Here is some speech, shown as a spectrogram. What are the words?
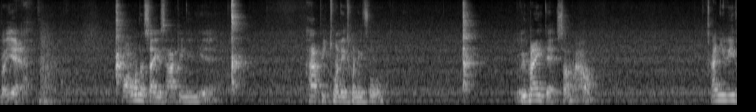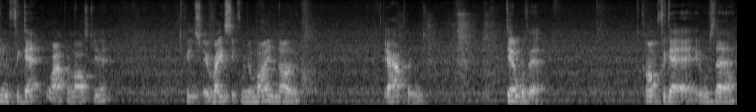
But yeah. What I want to say is Happy New Year. Happy 2024. We made it somehow. Can you even forget what happened last year? Can you erase it from your mind? No. It happened. Deal with it. Can't forget it, it was there.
